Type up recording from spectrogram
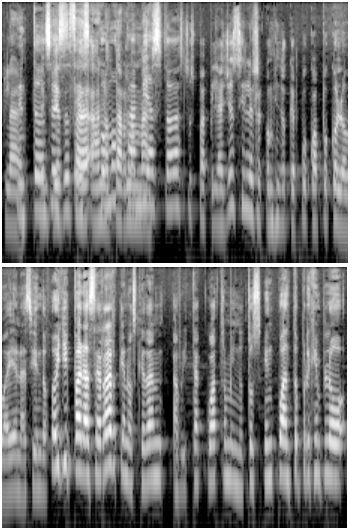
Claro, Entonces, empiezas a- es a cómo cambias más. todas tus papilas. Yo sí les recomiendo que poco a poco lo vayan haciendo. Oye, y para cerrar, que nos quedan ahorita cuatro minutos, en cuanto, por ejemplo,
